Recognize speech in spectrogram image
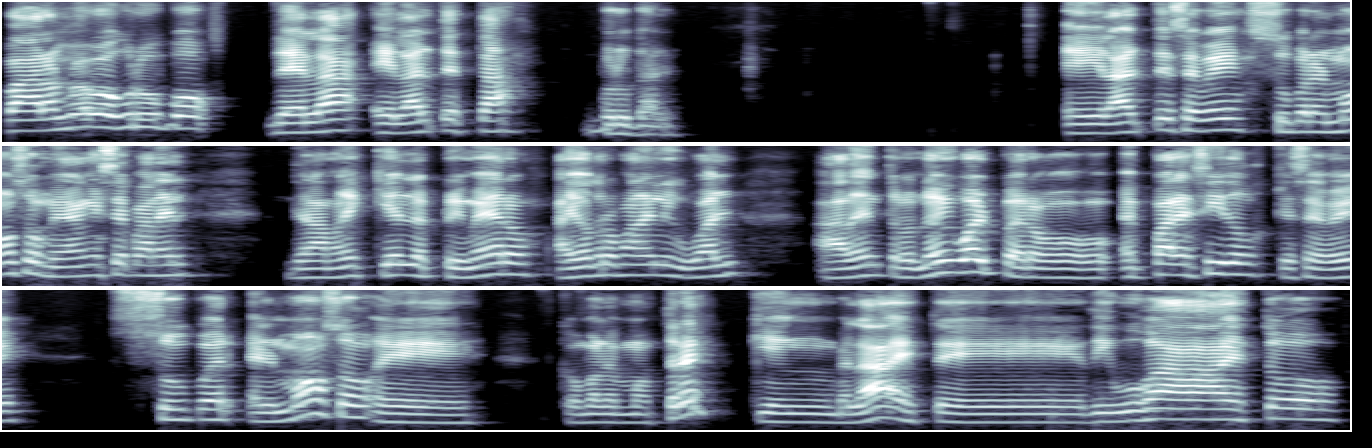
Para un nuevo grupo, de la, el arte está brutal. El arte se ve súper hermoso. Vean ese panel de la mano izquierda, el primero. Hay otro panel igual adentro, no igual, pero es parecido, que se ve súper hermoso. Eh, como les mostré, quien, ¿verdad? Este, dibuja esto,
